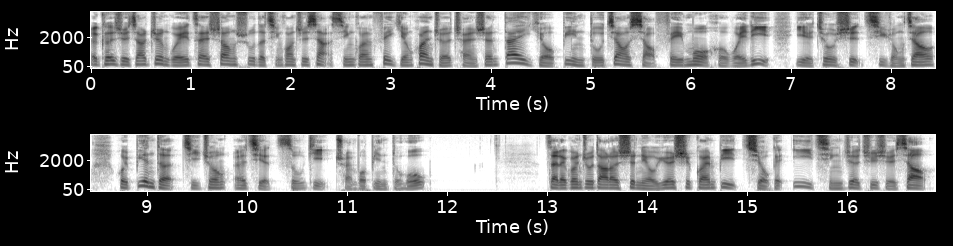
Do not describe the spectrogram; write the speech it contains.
而科学家认为，在上述的情况之下，新冠肺炎患者产生带有病毒较小飞沫和微粒，也就是气溶胶，会变得集中，而且足以传播病毒。再来关注到的是，纽约市关闭九个疫情热区学校。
